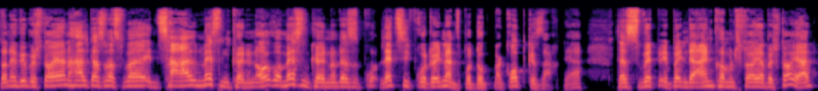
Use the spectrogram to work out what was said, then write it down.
sondern wir besteuern halt das, was wir in Zahlen messen können, in Euro messen können. Und das ist letztlich Bruttoinlandsprodukt, mal grob gesagt, ja. Das wird in der Einkommensteuer besteuert.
